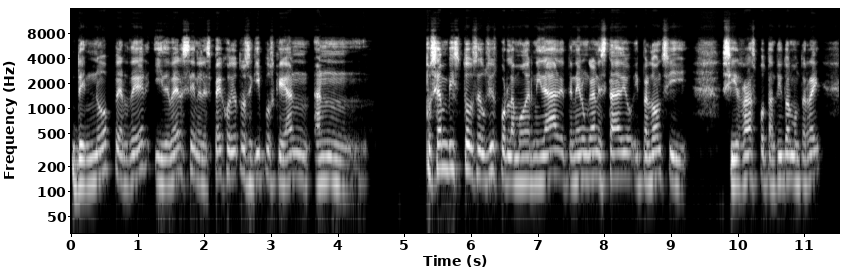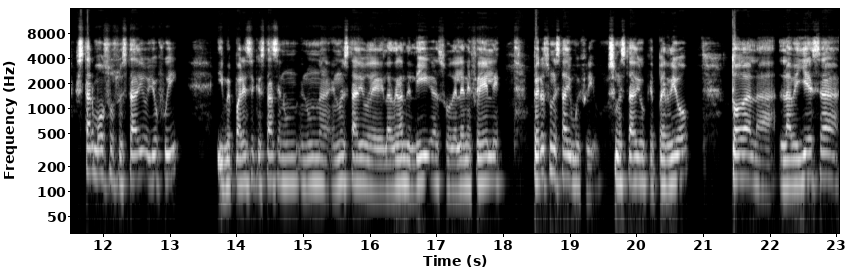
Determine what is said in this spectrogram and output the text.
de no perder y de verse en el espejo de otros equipos que han, han pues se han visto seducidos por la modernidad de tener un gran estadio. Y perdón si, si raspo tantito al Monterrey, está hermoso su estadio. Yo fui y me parece que estás en un, en, en un estadio de las grandes ligas o del NFL, pero es un estadio muy frío. Es un estadio que perdió toda la, la belleza,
